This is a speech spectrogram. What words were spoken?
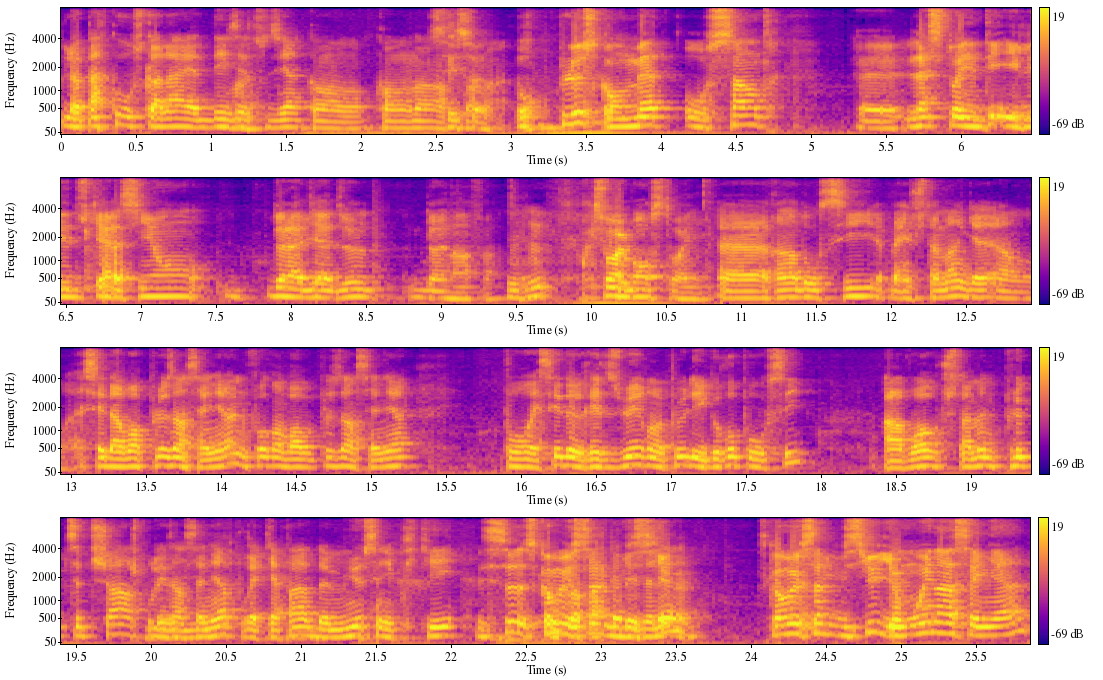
le, parcours scolaire des Ouais. étudiants qu'on qu'on a en C'est ce ça. moment. Pour plus qu'on mette au centre euh, la citoyenneté et l'éducation de la vie adulte d'un enfant. Mhm. Pour qu'il soit un bon citoyen. Euh, rendre aussi, ben justement, on essaie d'avoir plus d'enseignants. Une fois qu'on va avoir plus d'enseignants, pour essayer de réduire un peu les groupes aussi, avoir justement une plus petite charge pour les Ben enseignants pour être capable de mieux s'impliquer. C'est ça, c'est comme un cercle vicieux. élèves. C'est comme un cercle vicieux. Il y a moins d'enseignants.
